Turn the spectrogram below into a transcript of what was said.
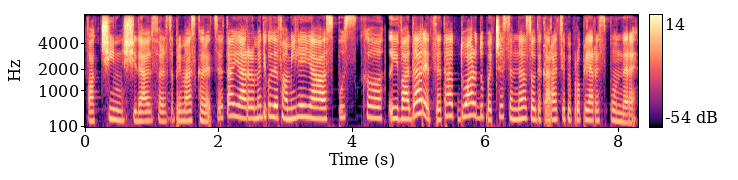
vaccin și de altfel să primească rețeta, iar medicul de familie i-a spus că îi va da rețeta doar după ce semnează o declarație pe propria răspundere.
